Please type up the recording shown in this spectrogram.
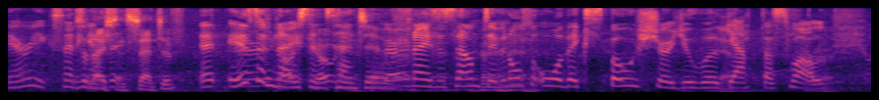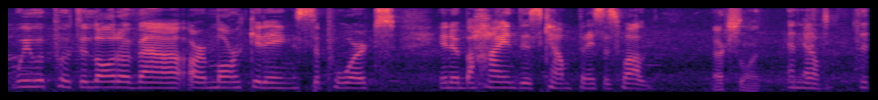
Very exciting. It's a nice And incentive. It is a nice Totally. incentive. very nice incentive, and also all the exposure you will Yeah, get as well. sure. We will put a lot of uh, our marketing support, you know, behind these companies as well. Excellent. And Yeah. the, the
